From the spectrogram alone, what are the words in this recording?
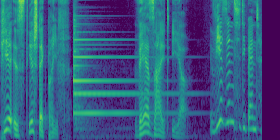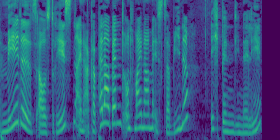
Hier ist ihr Steckbrief. Wer seid ihr? Wir sind die Band Mädels aus Dresden, eine A cappella-Band und mein Name ist Sabine. Ich bin die Nelly.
